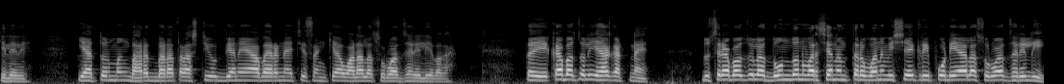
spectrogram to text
केलेली आहे. यातून मग भारतभरात राष्ट्रीय उद्याने अभयारण्याची संख्या वाढायला सुरुवात झालेली आहे बघा. तर एका बाजूला ह्या घटना आहेत. दुसऱ्या बाजूला दोन दोन वर्षानंतर वनविषयक रिपोर्ट यायला सुरुवात झालेली.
